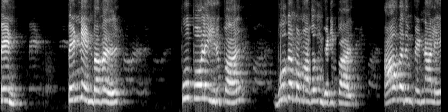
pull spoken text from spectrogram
பெண் பெண் என்பவள் பூ போல இருப்பாள் பூகம்பமாகவும் வெடிப்பாள். ஆவதும் பெண்ணாலே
